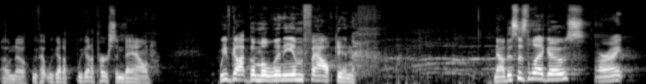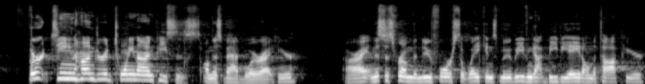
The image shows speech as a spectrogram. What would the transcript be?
Oh, no, we've, we, got a, we got a person down. We've got the Millennium Falcon. Now, this is Legos, all right? 1,329 pieces on this bad boy right here. All right, and this is from the new Force Awakens movie. Even got BB 8 on the top here.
